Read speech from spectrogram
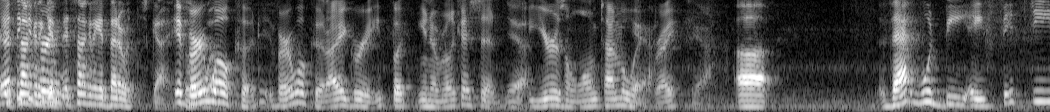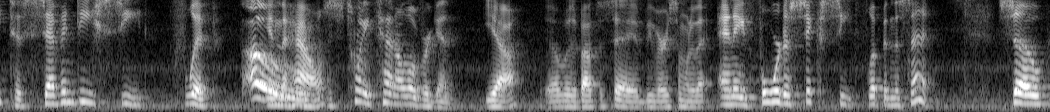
I it's think not it gonna very- get it's not gonna get better with this guy. it so very will. well could. It very well could. I agree. But, you know, like I said, Yeah. a year is a long time away, right? Yeah. Uh, that would be a 50 to 70 seat flip Oh, in the House. It's 2010 all over again. Yeah, I was about to say it'd be very similar to that. And a four to six seat flip in the Senate. So,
